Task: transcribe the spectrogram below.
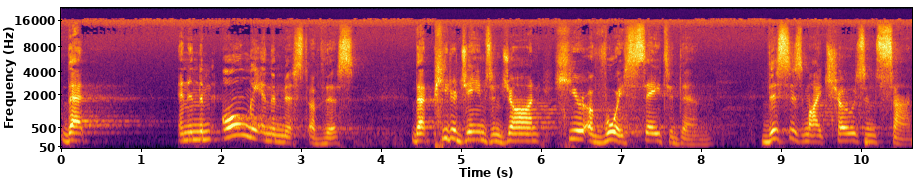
that, and in the, only in the midst of this, that Peter, James, and John hear a voice say to them, This is my chosen Son.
